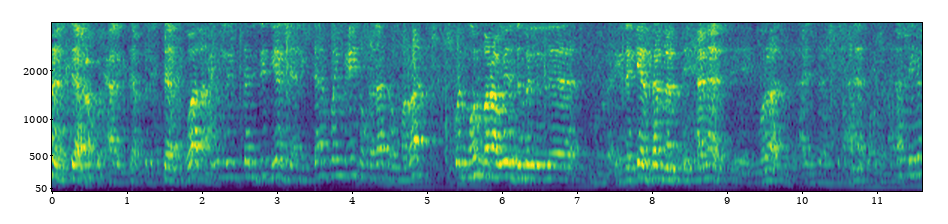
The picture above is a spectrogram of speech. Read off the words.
الكتاب على كل حال الكتاب بالكتاب واضح. والإنسان يزيد يرجع للكتاب ويعيد قراءته مرات. والمهم راهو يلزم إذا كان ثم امتحانات مراد حاجة امتحانات أسئلة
